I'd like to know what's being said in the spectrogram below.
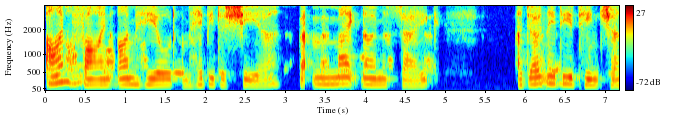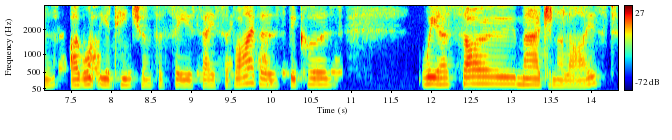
I'm fine. I'm healed. I'm happy to share. But make no mistake, I don't need the attention. I want the attention for CSA survivors because we are so marginalized.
